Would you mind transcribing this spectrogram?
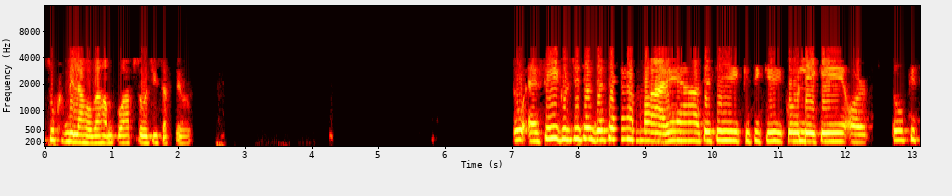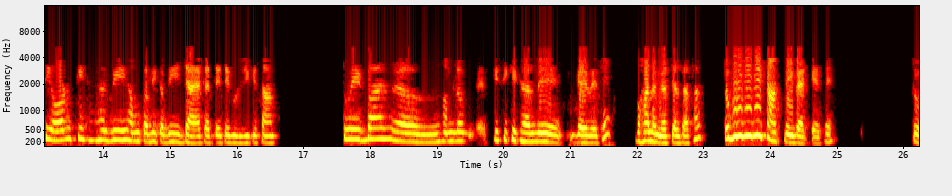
सुख मिला होगा हमको, आप सोच ही सकते हो। तो ऐसे ही गुरु जी तो जैसे हमारे यहाँ आते थे किसी के को लेके और तो किसी और के घर भी हम कभी कभी जाया करते थे गुरु जी के साथ। तो एक बार हम लोग किसी के घर में गए हुए थे, वहाँ लंगर चल रहा था तो गुरु जी भी साथ में ही बैठ गए थे। तो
